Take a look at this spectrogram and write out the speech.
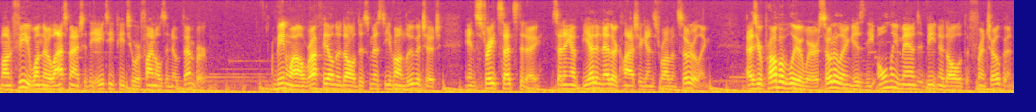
Monfils won their last match at the ATP Tour Finals in November. Meanwhile, Rafael Nadal dismissed Ivan Ljubicic in straight sets today, setting up yet another clash against Robin Soderling. As you're probably aware, Soderling is the only man to beat Nadal at the French Open.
